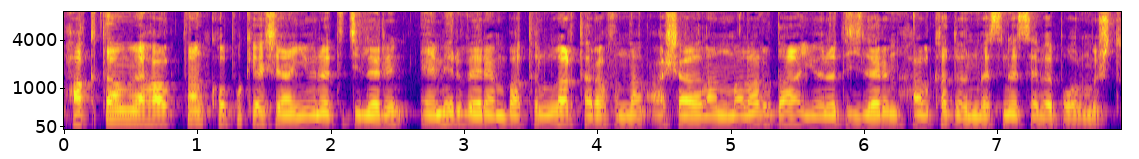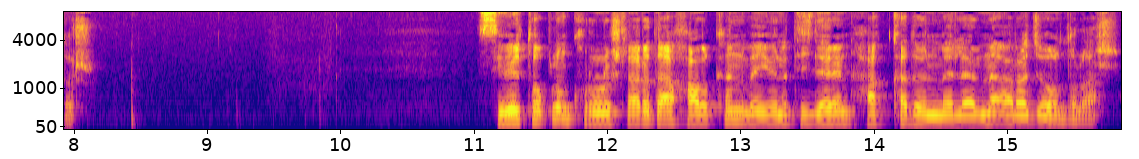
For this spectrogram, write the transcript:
Haktan ve halktan kopuk yaşayan yöneticilerin emir veren batılılar tarafından aşağılanmaları da yöneticilerin halka dönmesine sebep olmuştur. Sivil toplum kuruluşları da halkın ve yöneticilerin hakka dönmelerine aracı oldular.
